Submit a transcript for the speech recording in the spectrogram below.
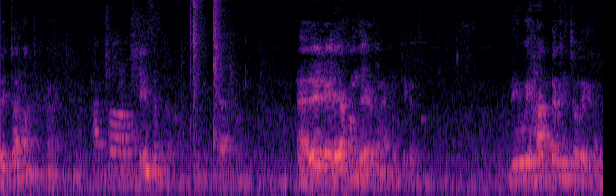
এইটা না? হ্যাঁ। আচ্ছা। ঠিক আছে হ্যাঁ রেডি রেডি এখন যাই এখন এখন ঠিক আছে। দি ওই হাতটা বেশি চলে গেছে।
